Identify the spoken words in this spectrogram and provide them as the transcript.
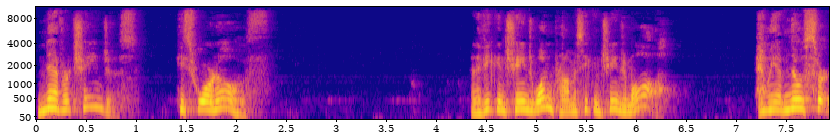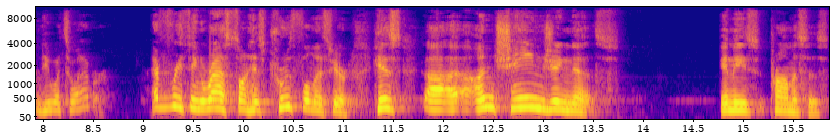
never changes. He swore an oath. And if he can change one promise, he can change them all. And we have no certainty whatsoever. Everything rests on his truthfulness here, his uh, unchangingness in these promises.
